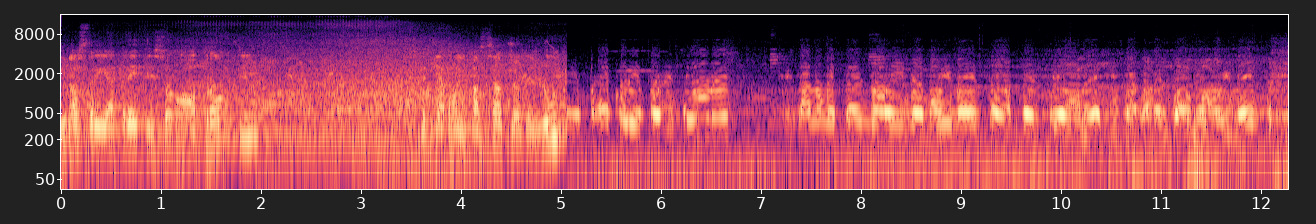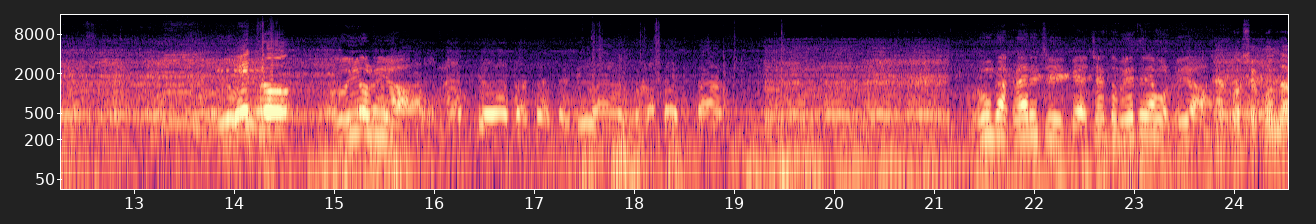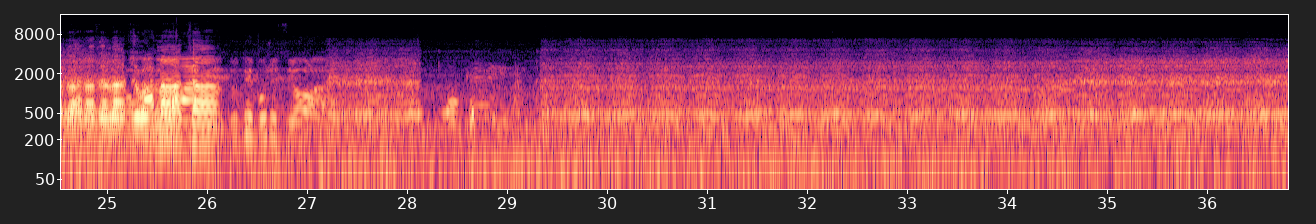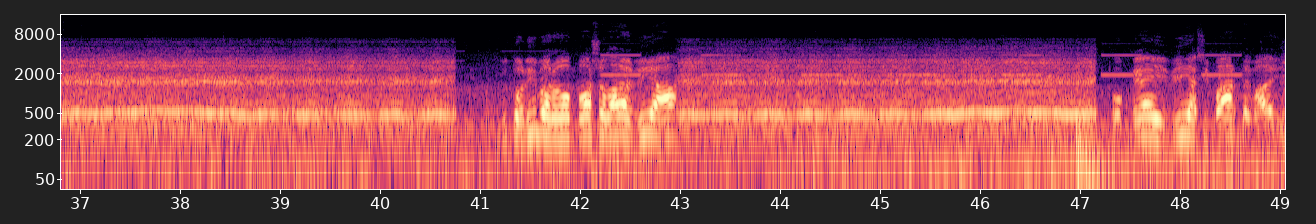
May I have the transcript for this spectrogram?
I nostri atleti sono pronti, aspettiamo il passaggio dell'ultimo. Eccoli in posizione, si stanno mettendo in movimento, attenzione, si stanno mettendo in movimento. Dietro! Vado io via! Spazio per cortesia sulla testa. Lunga Clerici che a 100 metri andiamo via! Ecco, seconda gara della giornata. avanti, tutti in posizione! Ok. Tutto libero? Posso dare il via? Ok, via, si parte, vai!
